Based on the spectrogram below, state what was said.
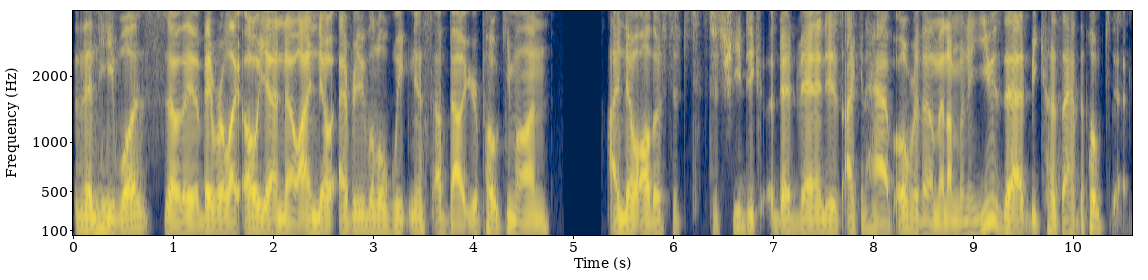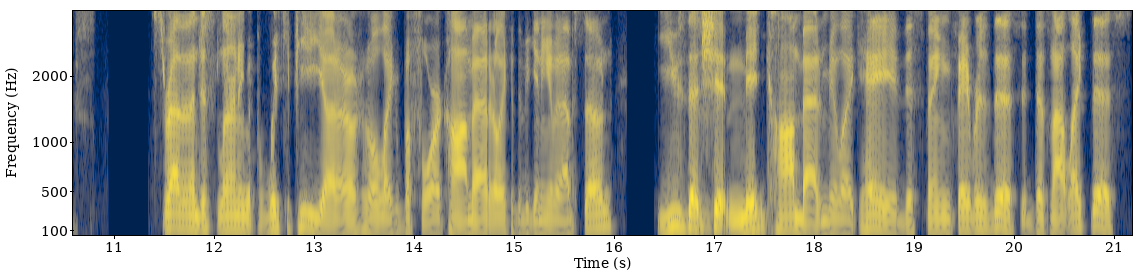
than he was. So they they were like, oh yeah, no, I know every little weakness about your Pokemon. I know all those st- strategic advantages I can have over them, and I'm going to use that because I have the Pokédex. So rather than just learning a Wikipedia article like before a combat or like at the beginning of an episode, use that Mm. shit mid combat and be like, hey, this thing favors this. It does not like this.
